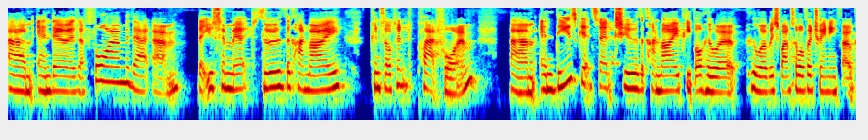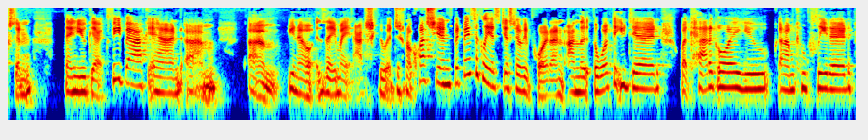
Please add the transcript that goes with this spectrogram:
Um, and there is a form that, um, that you submit through the KonMari consultant platform. Um, and these get sent to the KonMari people who are who are responsible for training folks, and then you get feedback and um, um, you know, they might ask you additional questions, but basically it's just a report on, on the, the work that you did, what category you um, completed,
